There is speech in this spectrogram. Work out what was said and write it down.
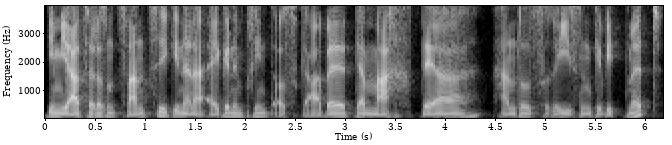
im Jahr 2020 in einer eigenen Printausgabe der Macht der Handelsriesen gewidmet.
